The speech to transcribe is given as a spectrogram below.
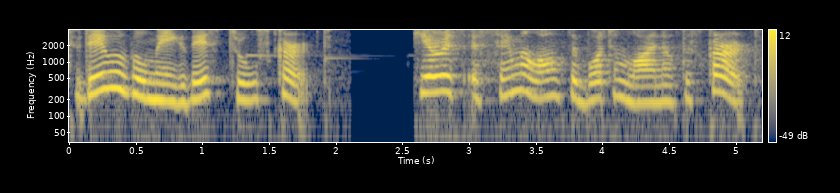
Today we will make this tulle skirt. Here is a seam along the bottom line of the skirt.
